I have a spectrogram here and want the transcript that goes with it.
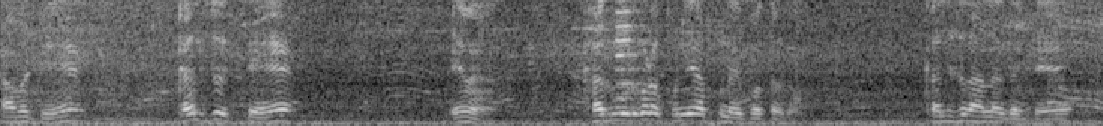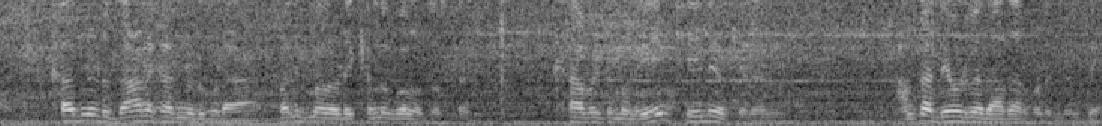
కాబట్టి కలిసి వస్తే ఏమే? కర్ణుడు కూడా పుణ్యాత్ముడు అయిపోతాడు. కలిసి రాలేదంటే కర్ణుడు దాన కర్ణుడు కూడా పనికి మనోడి కింద పోవాల్సి వస్తాడు కాబట్టి మనం ఏం చేయలేము కదా. అంతా దేవుడి మీద ఆధారపడింది అంతే.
